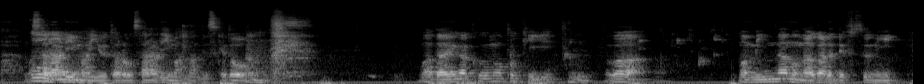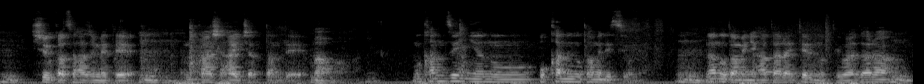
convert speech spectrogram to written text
まあうん。サラリーマンゆうたろうサラリーマンなんですけど、うん。まあ、大学の時うん。は、まあ、みんなの流れで普通にうん。就活始めて、会社入っちゃったんでまあまあまもう完全にあのお金のためですよね。あね何のために働いてるのって言われたら、うん。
